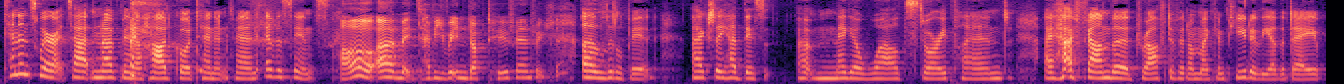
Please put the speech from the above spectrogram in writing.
Tennant's where it's at, and I've been a hardcore Tennant fan ever since. Oh, um, have you written Doctor Who fan fiction? A little bit. I actually had this uh, mega wild story planned. I, I found the draft of it on my computer the other day,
